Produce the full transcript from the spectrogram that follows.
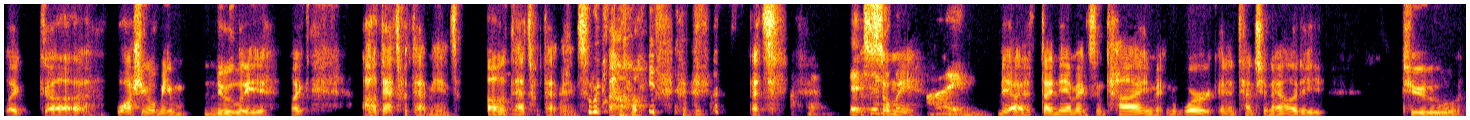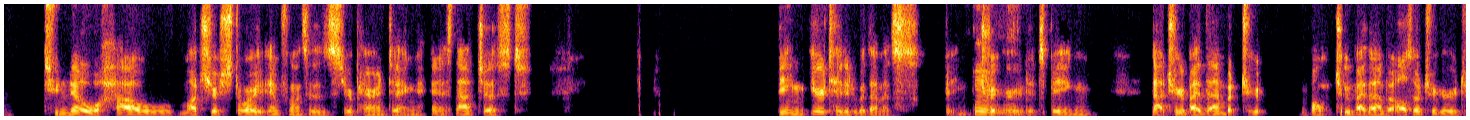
like uh washing over me newly like oh that's what that means oh that's what that means right. oh, that's so many time. yeah dynamics and time and work and intentionality to mm. to know how much your story influences your parenting and it's not just being irritated with them it's being mm. triggered it's being not triggered by them but triggered well, triggered by them but also triggered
